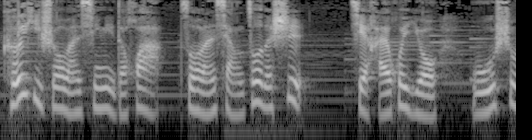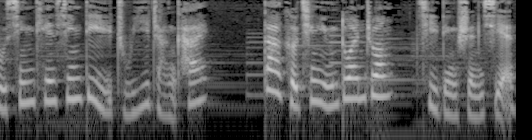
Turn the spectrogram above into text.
可以说完心里的话。做完想做的事，且还会有无数新天新地逐一展开，大可轻盈端庄，气定神闲。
